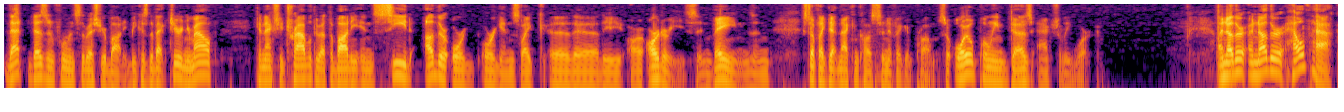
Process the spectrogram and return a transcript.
that does influence the rest of your body because the bacteria in your mouth, can actually travel throughout the body and seed other or- organs like uh, the the arteries and veins and stuff like that, and that can cause significant problems. So oil pulling does actually work. Another another health hack.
